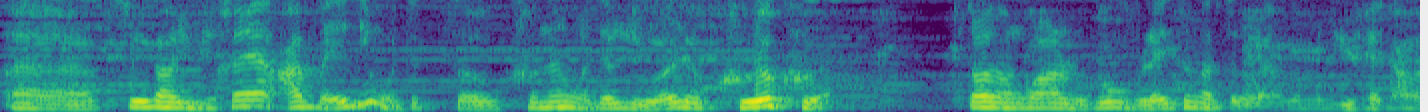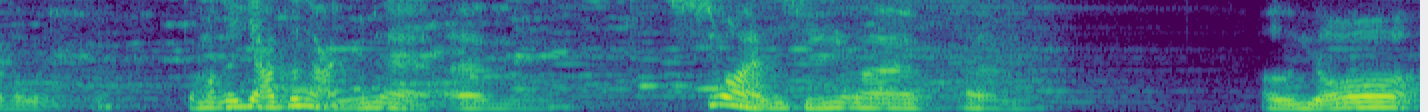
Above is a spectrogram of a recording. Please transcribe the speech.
呃，所以讲于海也勿一定会得走，可能会得留一留，看一看。到辰光如果吴磊真个走了，那么于海打搿只位置，那么搿亚洲外援呢，嗯，希望还是寻一个，嗯，后腰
